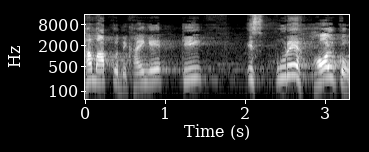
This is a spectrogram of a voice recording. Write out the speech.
हम आपको दिखाएँगे कि इस पूरे हॉल को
